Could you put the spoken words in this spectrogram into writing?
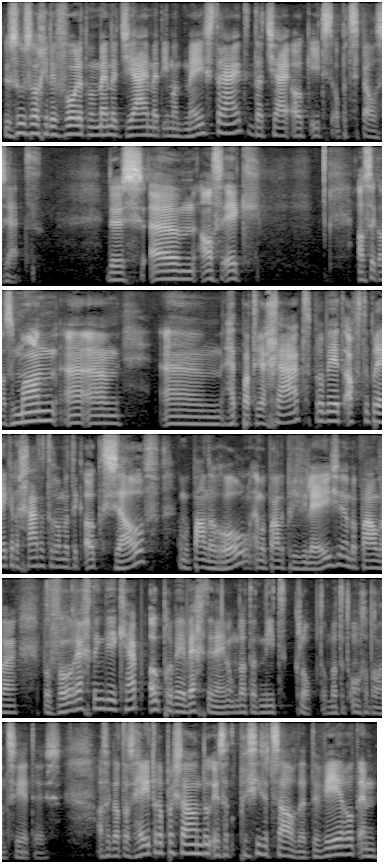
Dus hoe zorg je ervoor dat op het moment dat jij met iemand meestrijdt, dat jij ook iets op het spel zet? Dus ehm, als ik als ik als man ehm, ehm, het patriarchaat probeer af te breken, dan gaat het erom dat ik ook zelf een bepaalde rol, een bepaalde privilege, een bepaalde bevoorrechting die ik heb, ook probeer weg te nemen, omdat het niet klopt, omdat het ongebalanceerd is. Als ik dat als hetero persoon doe, is het precies hetzelfde. De wereld en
